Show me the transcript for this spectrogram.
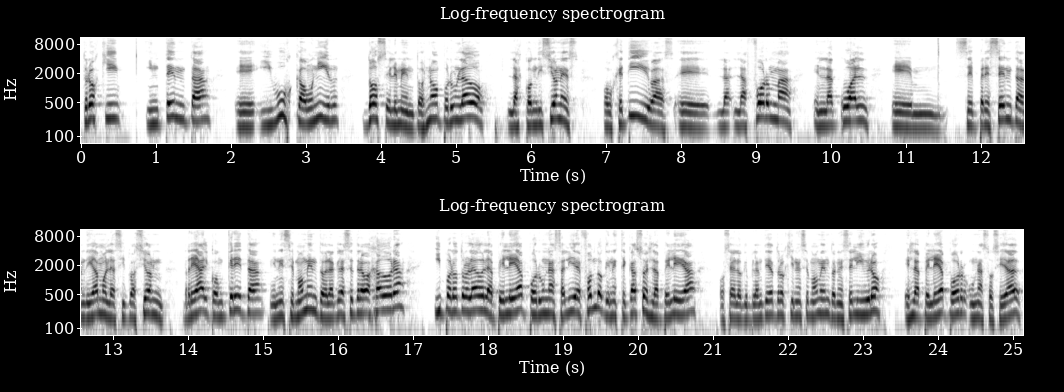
Trotsky intenta eh, y busca unir dos elementos, ¿no? Por un lado, las condiciones objetivas, eh, la, forma en la cual em, se presenta, digamos, la situación real, concreta, en ese momento de la clase trabajadora, y por otro lado la pelea por una salida de fondo, que en este caso es la pelea, o sea, lo que plantea Trotsky en ese momento, en ese libro, es la pelea por una sociedad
